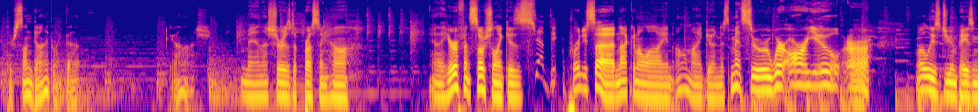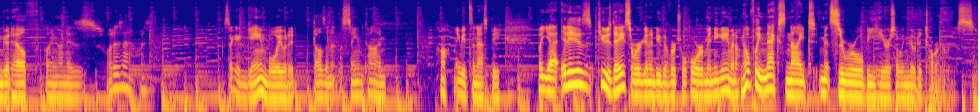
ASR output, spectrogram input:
their son died like that. Gosh. Man, that sure is depressing, huh? Yeah, the Hierophant Social Link is pretty sad, not gonna lie. And oh my goodness, Mitsuru, where are you? Urgh. Well, at least Junpei's in good health, playing on his... What is that? What is? Looks like a Game Boy, but it doesn't at the same time. Huh, maybe it's an SP. But yeah, it is Tuesday, so we're gonna do the virtual horror minigame, and hopefully next night Mitsuru will be here so we can go to Tartarus.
